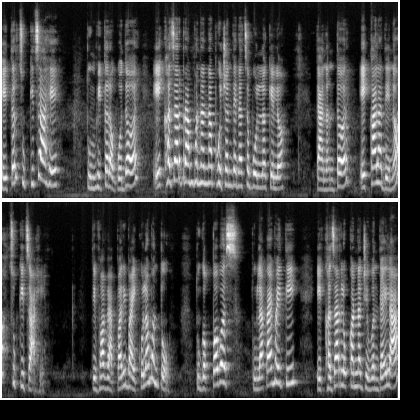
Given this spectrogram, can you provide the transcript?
हे तर चुकीचं आहे. तुम्ही तर अगोदर एक हजार ब्राह्मणांना भोजन देण्याचं बोलणं केलं. त्यानंतर एकाला देणं चुकीचं आहे. तेव्हा व्यापारी बायकोला म्हणतो तू गप्प बस. तुला काय माहिती? एक हजार लोकांना जेवण द्यायला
